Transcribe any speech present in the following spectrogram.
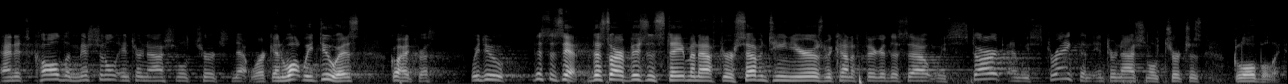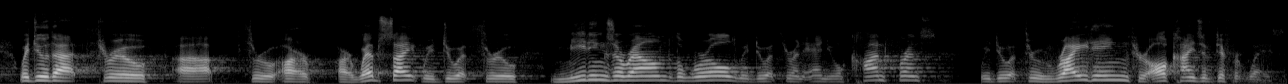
and it's called the Missional International Church Network. And what we do is, go ahead, Chris. We do, this is it. This is our vision statement. After 17 years, we kind of figured this out. We start and we strengthen international churches globally. We do that through, uh, through our, our website, we do it through meetings around the world, we do it through an annual conference, we do it through writing, through all kinds of different ways.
